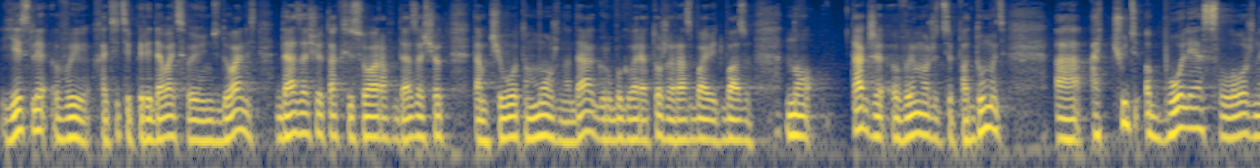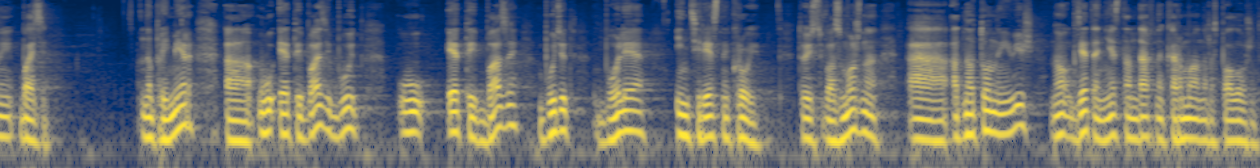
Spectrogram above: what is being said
если вы хотите передавать свою индивидуальность, да, за счет аксессуаров, да, за счет там чего-то можно, да, грубо говоря, тоже разбавить базу, но также вы можете подумать о чуть более сложной базе. Например, у этой базы будет у этой базы будет более интересный крой. То есть, возможно, а, однотонная вещь, но где-то нестандартный карман расположен,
